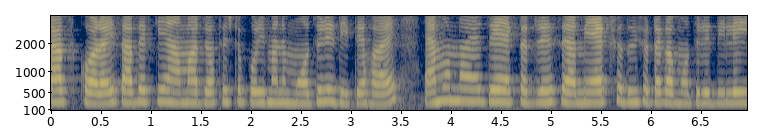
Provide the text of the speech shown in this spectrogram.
কাজ করাই, তাদেরকে আমার যথেষ্ট পরিমাণে মজুরি দিতে হয়। এমন নয় যে একটা ড্রেসে আমি একশো, দুইশো টাকা মজুরি দিলেই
